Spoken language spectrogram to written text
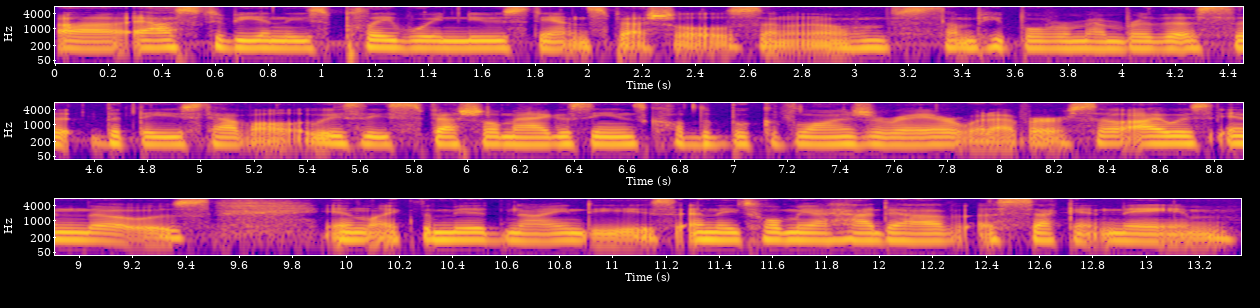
uh, asked to be in these Playboy newsstand specials. I don't know if some people remember this, that- but they used to have always these special magazines called the Book of Lingerie or whatever. So I was in those in like the mid '90s, and they told me I had to have a second name.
